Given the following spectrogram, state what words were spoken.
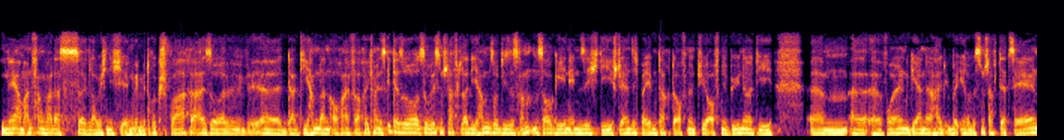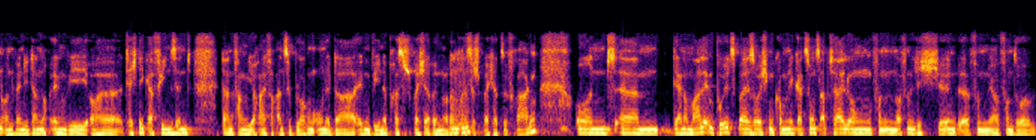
Nee, am Anfang war das, äh, glaube ich, nicht irgendwie mit Rücksprache. Also äh, da, die haben dann auch einfach, ich meine, es gibt ja so, so Wissenschaftler, die haben so dieses Rampensaugen in sich, die stellen sich bei jedem Tag der offenen Tür auf eine Bühne, die ähm, äh, äh, wollen gerne halt über ihre Wissenschaft erzählen und wenn die dann noch irgendwie äh, technikaffin sind, dann fangen die auch einfach an zu bloggen, ohne da irgendwie eine Pressesprecherin oder mhm. Pressesprecher zu fragen. Und ähm, der normale Impuls bei solchen Kommunikationsabteilungen von öffentlich, äh, von, ja, von so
